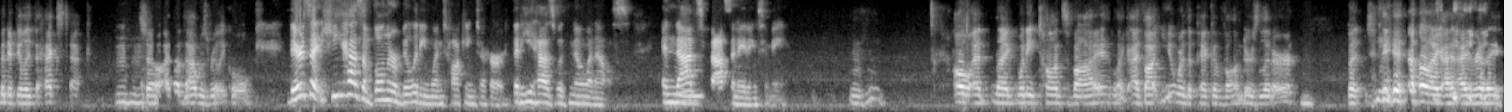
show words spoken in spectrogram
manipulate the Hextech. Mhm. So I thought that was really cool. there's a he has a vulnerability when talking to her that he has with no one else and that's fascinating to me hmm Oh, and like when he taunts Vi, like I thought you were the pick of Vander's litter, but you know, like I, I really,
